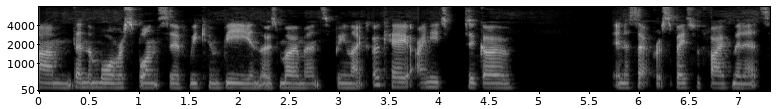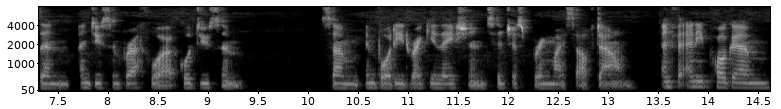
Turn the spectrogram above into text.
um, then the more responsive we can be in those moments, being like, okay, I need to go in a separate space for five minutes and and do some breath work or do some some embodied regulation to just bring myself down. And for any POGM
